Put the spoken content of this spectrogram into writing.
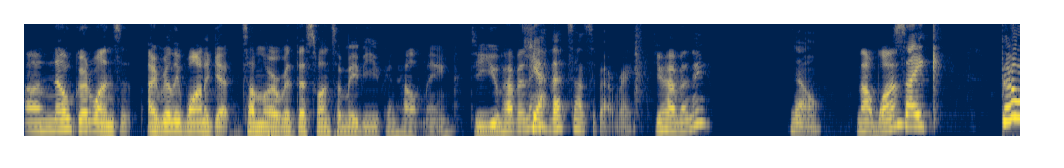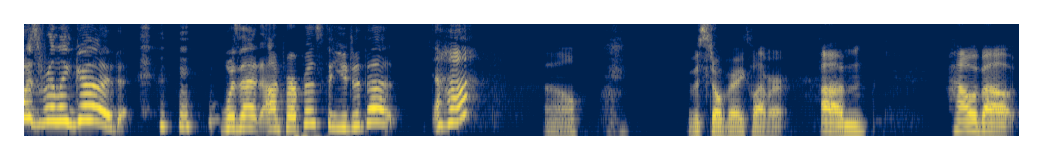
uh, no good ones i really want to get somewhere with this one so maybe you can help me do you have any Yeah, that sounds about right. Do you have any? No. Not one? Psych. that was really good. was that on purpose that you did that? Uh huh. Oh. It was still very clever. Um how about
